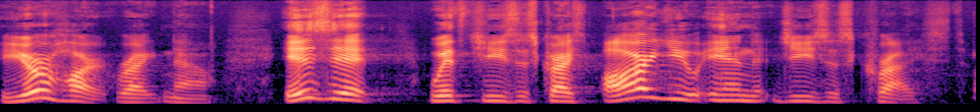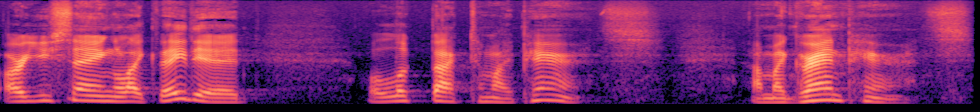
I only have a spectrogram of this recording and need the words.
your heart right now? Is it with Jesus Christ? Are you in Jesus Christ? Are you saying, like they did, Well, look back to my parents and my grandparents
